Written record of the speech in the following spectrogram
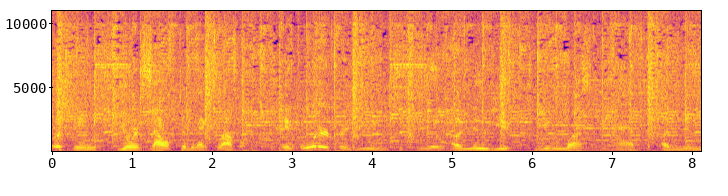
pushing yourself to the next level. In order for you to create a new you, you must have a new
